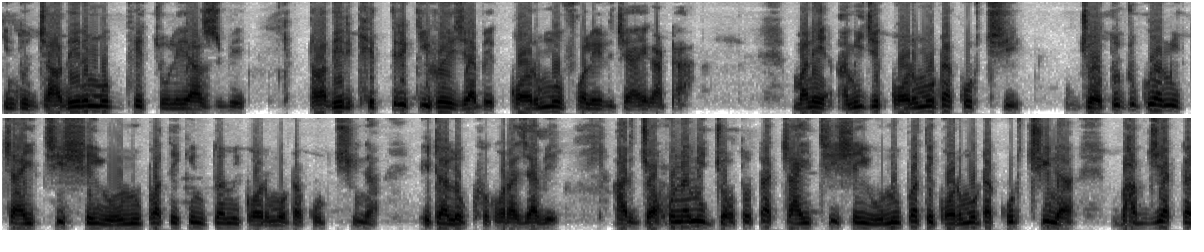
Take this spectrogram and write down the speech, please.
কিন্তু যাদের মধ্যে চলে আসবে, তাদের ক্ষেত্রে কি হয়ে যাবে? কর্মফলের জায়গাটা। মানে আমি যে কর্মটা করছি যতটুকু আমি চাইছি, সেই অনুপাতে কিন্তু আমি কর্মটা করছি না। এটা লক্ষ্য করা যাবে। আর যখন আমি যতটা চাইছি, সেই অনুপাতে কর্মটা করছি না, ভাবছি একটা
